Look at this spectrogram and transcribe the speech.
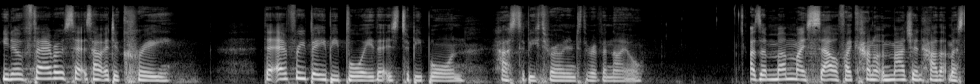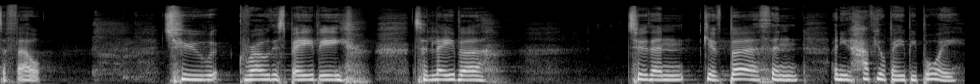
You know, Pharaoh sets out a decree that every baby boy that is to be born has to be thrown into the River Nile. As a mum myself, I cannot imagine how that must have felt. To grow this baby, to labor, to then give birth, and, and you have your baby boy.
